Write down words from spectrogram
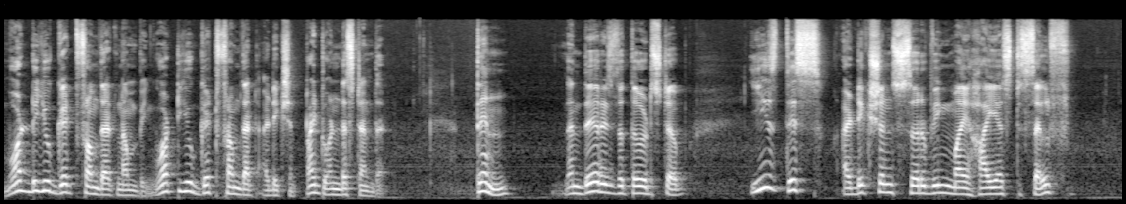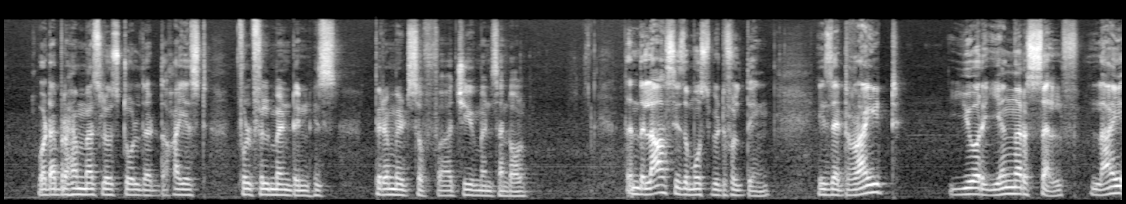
What do you get from that numbing? What do you get from that addiction? Try to understand that. Then, then there is the third step. Is this addiction serving my highest self? What Abraham Maslow told that the highest fulfillment in his pyramids of achievements and all. Then the last is the most beautiful thing is that right your younger self, lie,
